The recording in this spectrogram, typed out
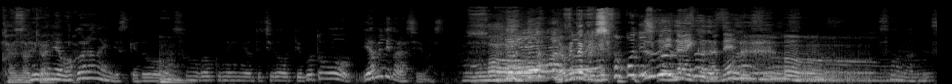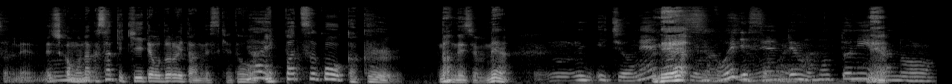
それがね分からないんですけど、うん。その学年によって違うっていうことをやめてから知りました。はあ。やめたくしそこでしかいないからねそうなんですそうねでしかもなんかさっき聞いて驚いたんですけど、はい。一発合格なんですよね。うん一応ね。ね。すごいですよこれ。でも本当に、ね。あの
